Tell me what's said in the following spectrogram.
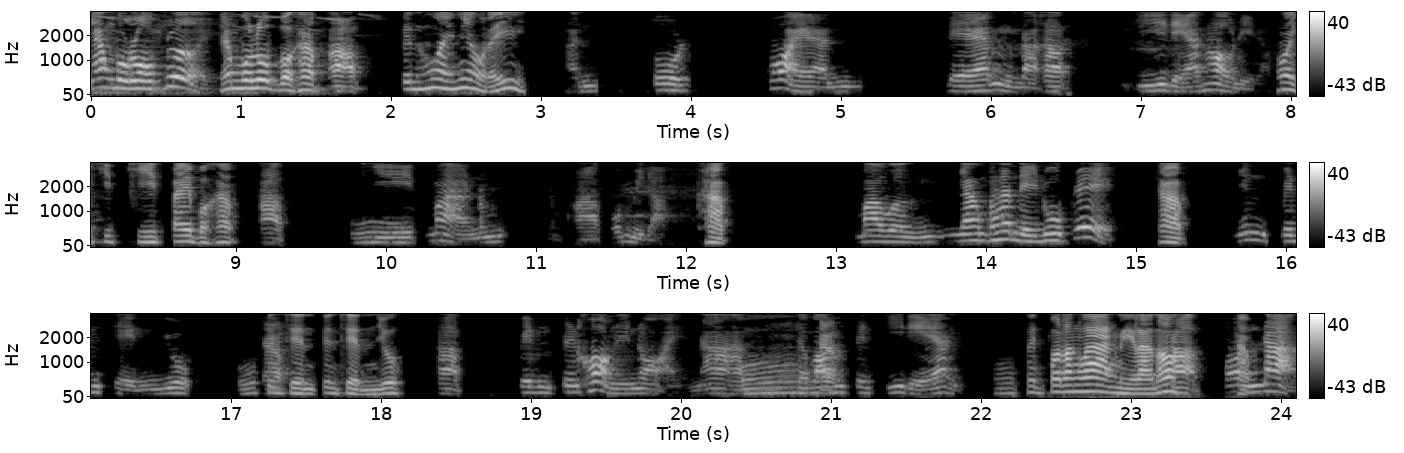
ยังบ่ลบเลยยังบ่ลบบ่ครับ ครับ เป็นห้อยแนวไหนตัวห้อยอันแดงนะครับสีแดงเฮานี่นะห้อยขีดขีดๆไปบ่ครับ ครับโอ้ ขีดมาน้ำน้ำพาผมมีได้ครับ มาเบิ่งยังบ่ทันได้รูปเด้ครับ ยังเป็นเส้นอยู่ โอ้เป็นเส้นเป็นเส้นอยู่ ครับ เป็นเป็นข้องนิดหน่อยนะครับ โอ้ แต่ว่ามันเป็นสีแดงโอ้เป็นพอล่างๆนี่ล่ะเนาะ ครับเพราะครับมันด่าง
